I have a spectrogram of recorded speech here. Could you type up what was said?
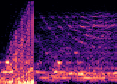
Selamat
